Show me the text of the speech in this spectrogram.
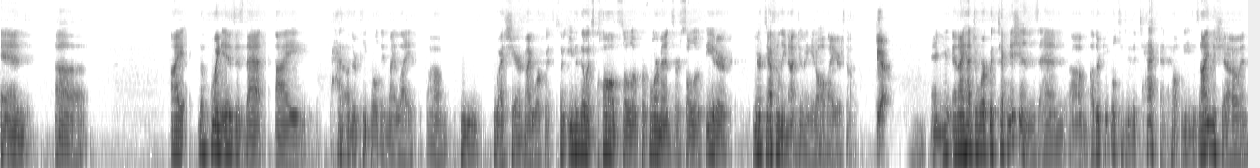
and uh, I the point is is that I had other people in my life um, who who I shared my work with. So even though it's called solo performance or solo theater, you're definitely not doing it all by yourself. Yeah. And you and I had to work with technicians and um, other people to do the tech and help me design the show, and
